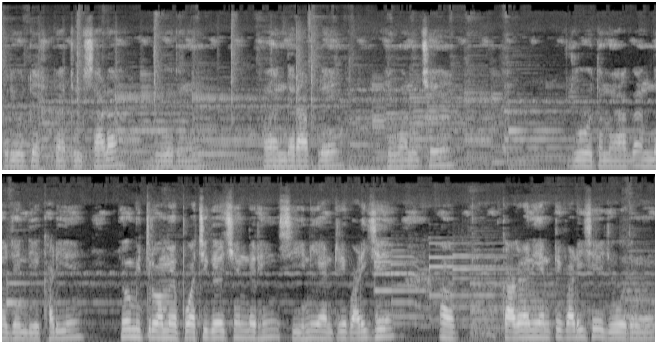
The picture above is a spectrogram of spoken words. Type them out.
થોડી વગર પ્રાથમિક શાળા. જુઓ તમે. હવે અંદર આપણે જવાનું છે. જુઓ તમે આગળ અંદર જઈને દેખાડીએ. જો મિત્રો અમે પહોંચી ગયા છીએ અંદરથી. સિંહની એન્ટ્રી પાડી છે. કાગડાની એન્ટ્રી પાડી છે. જુઓ તમે.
